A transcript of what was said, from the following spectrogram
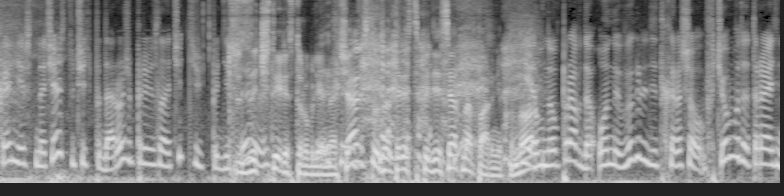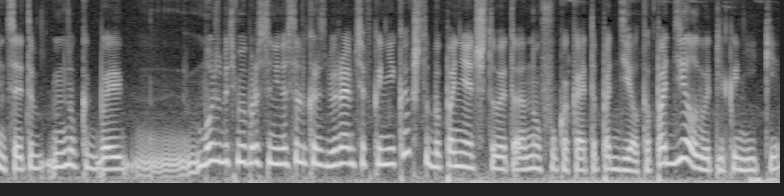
конечно. Начальство чуть подороже привезла, чуть-чуть подешевле. За 400 рублей начальству, за 350 напарнику. Нет, Норм? ну правда, он и выглядит хорошо. В чем вот эта разница? Это, ну, как бы, может быть, мы просто не настолько разбираемся в коньяках, чтобы понять, что это, ну, фу, какая-то подделка. Подделывают ли коньяки?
